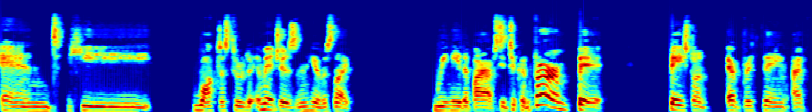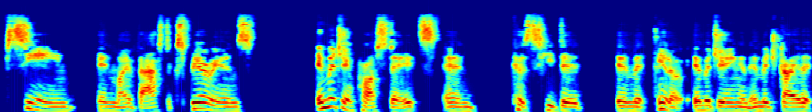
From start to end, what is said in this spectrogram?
and he walked us through the images and he was like, we need a biopsy to confirm, but based on everything I've seen in my vast experience, imaging prostates and because he did Im- you know imaging and image guided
